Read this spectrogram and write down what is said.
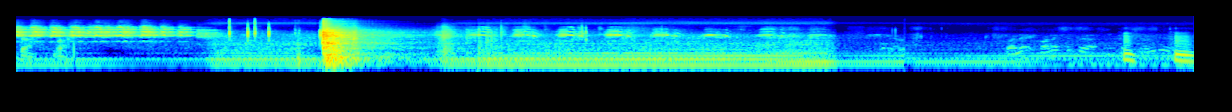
Все. Hmm. Hmm.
